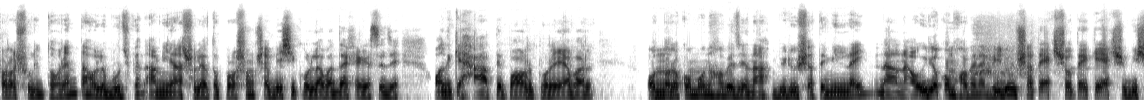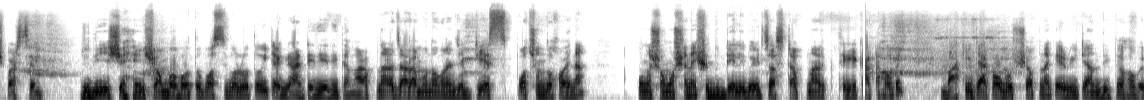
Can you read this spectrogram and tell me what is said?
সরাসরি ধরেন, তাহলে বুঝবেন। আমি আসলে এত প্রশংসা বেশি করলে আবার দেখা গেছে যে অনেকে হাতে পাওয়ার পরে আবার অন্যরকম মনে হবে যে, না ভিডিওর সাথে মিল নাই। না না ওই রকম হবে না। ভিডিওর সাথে একশো থেকে একশো বিশ পার্সেন্ট যদি সম্ভব হতো পসিবল হতো, ওইটা গ্যারান্টি দিয়ে দিতাম। আর আপনারা যারা মনে করেন যে ড্রেস পছন্দ হয় না, কোনো সমস্যা নেই, শুধু ডেলিভারি চার্জটা আপনার থেকে কাটা হবে। বাকি টাকা অবশ্যই আপনাকে রিটার্ন দিতে হবে।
